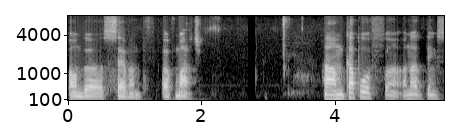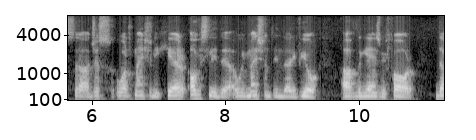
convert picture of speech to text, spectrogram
on the 7th of march um, couple of uh, another things uh, just worth mentioning here obviously the, we mentioned in the review of the games before the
